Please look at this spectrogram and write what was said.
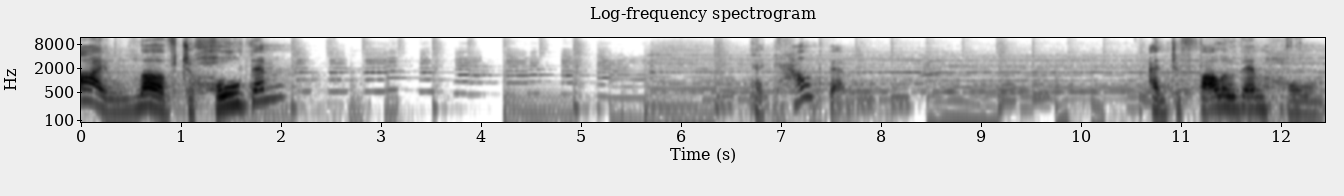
I love to hold them to count them and to follow them home.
